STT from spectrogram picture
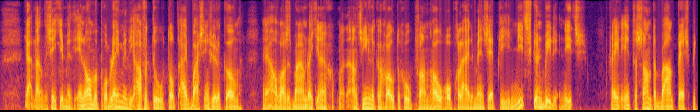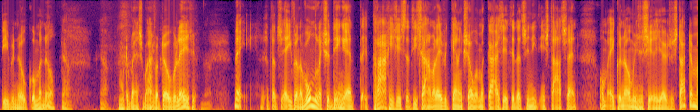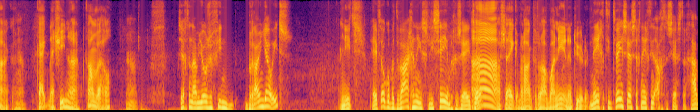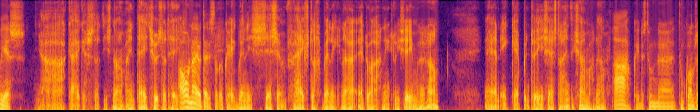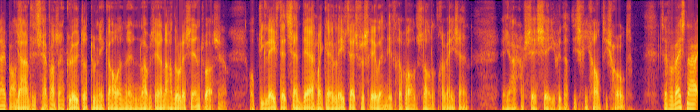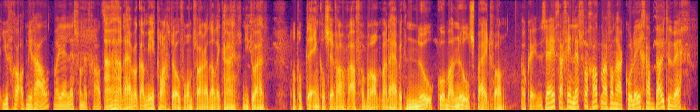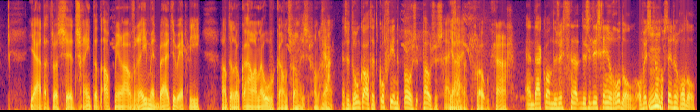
ja, dan zit je met enorme problemen die af en toe tot uitbarsting zullen komen. Al was het maar omdat je een, aanzienlijke grote groep van hoogopgeleide mensen hebt die je niets kunt bieden. Niets. Geen interessante baanperspectieven 0,0. Ja. Ja. Moeten mensen maar eens wat over lezen. Nee, dat is een van de wonderlijkste dingen. En het tragisch is dat die samenleving kennelijk zo in elkaar zitten dat ze niet in staat zijn om economisch een serieuze start te maken. Ja. Kijk naar China, kan wel. Ja. Zegt de naam Josephine Bruin jou iets? Niets. Heeft ook op het Wageningen Lyceum gezeten. Ah, zeker, maar hangt er vanaf wanneer natuurlijk. 1962, 1968, HBS. Ja, kijk eens, dat is nou mijn tijd, zoals dat heet. Oh, nou ja, tijdens dat, oké. Ik ben in 56 ben ik naar het Wageningen Lyceum gegaan. En ik heb in 62 eindexamen gedaan. Ah, oké, dus toen, eh, toen kwam zij pas. Ja, dus hij was een kleuter toen ik al een, een, laten we zeggen, een adolescent was. Ja. Op die leeftijd zijn dergelijke leeftijdsverschillen in dit geval, dus zal het geweest zijn. Een jaar of zes, zeven, dat is gigantisch groot. Zij verwijst naar juffrouw Admiraal, waar jij les van hebt gehad. Aha, daar heb ik al meer klachten over ontvangen dat ik haar, niet waar, tot op de enkels heb af- afgebrand. Maar daar heb ik 0,0 spijt van. Oké, zij heeft daar geen les van gehad, maar van haar collega buitenweg. Ja, dat was, eh, het schijnt dat admiraal Vree met buitenweg, die had een lokaal aan de overkant van, de- van de gang. En ze dronken altijd koffie in de pauze, pauzes, schrijft Ja, zij. dat geloof ik graag. En daar kwam dus, dus het is geen roddel. Of is het Mm. wel nog steeds een roddel?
